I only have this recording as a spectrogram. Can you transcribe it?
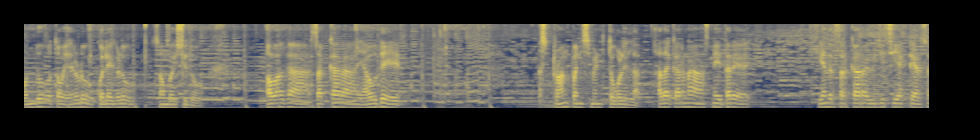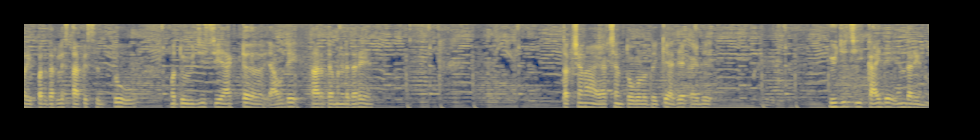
ಒಂದು ಅಥವಾ ಎರಡು ಕೊಲೆಗಳು ಸಂಭವಿಸಿದವು. ಆವಾಗ ಸರ್ಕಾರ ಯಾವುದೇ ಸ್ಟ್ರಾಂಗ್ ಪನಿಷ್ಮೆಂಟ್ ತಗೊಳ್ಳಿಲ್ಲ. ಆದ ಕಾರಣ ಸ್ನೇಹಿತರೆ ಕೇಂದ್ರ ಸರ್ಕಾರ ಯು ಜಿ ಸಿ ಆ್ಯಕ್ಟ್ ಎರಡು ಸಾವಿರದ ಇಪ್ಪತ್ತರಲ್ಲಿ ಸ್ಥಾಪಿಸಿದ್ದು ಮತ್ತು ಯು ಜಿ ಸಿ ಆ್ಯಕ್ಟ್ ಯಾವುದೇ ತಾರತಮ್ಯ ನಡೆದರೆ ತಕ್ಷಣ ಆ್ಯಕ್ಷನ್ ತಗೊಳ್ಳೋದಕ್ಕೆ ಅದೇ ಕಾಯ್ದೆ. ಯು ಜಿ ಸಿ ಕಾಯ್ದೆ ಎಂದರೇನು?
